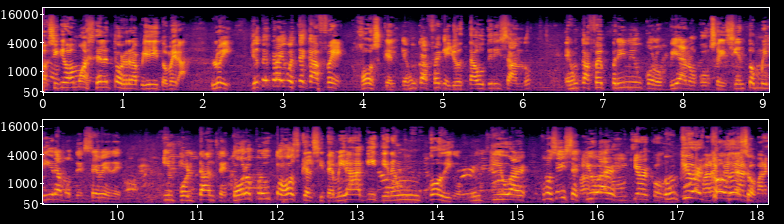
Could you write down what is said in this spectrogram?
así que vamos a hacer esto rapidito. Mira, Luis, yo te traigo este café Hoskel, que es un café que yo he estado utilizando. Es un café premium colombiano con 600 miligramos de CBD. Importante, todos los productos Hoskel, si te miras aquí, tienen un código, un QR, ¿cómo se dice? QR, un QR code. un QR Para code de eso. para.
